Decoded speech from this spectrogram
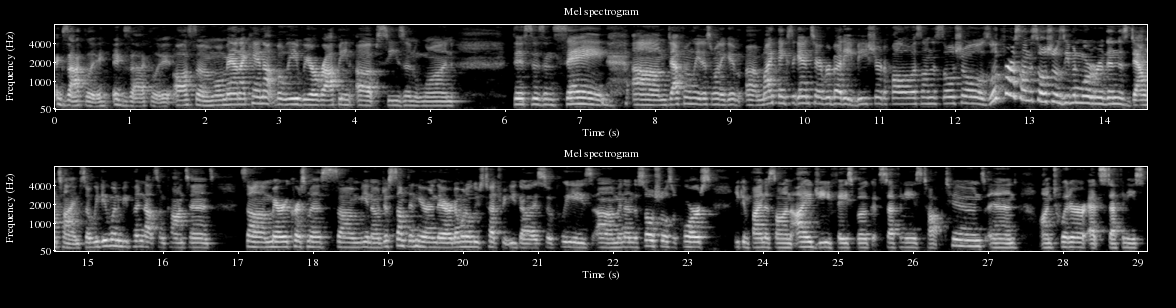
exactly. Exactly. Awesome. Well, man, I cannot believe we are wrapping up season one. This is insane. Um, definitely just want to give uh, my thanks again to everybody. Be sure to follow us on the socials. Look for us on the socials even when we're in this downtime. So we do want to be putting out some content, some Merry Christmas, some, you know, just something here and there. Don't want to lose touch with you guys. So please. Um, and then the socials, of course, you can find us on IG, Facebook at Stephanie's Talk Tunes, and on Twitter at Stephanie's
